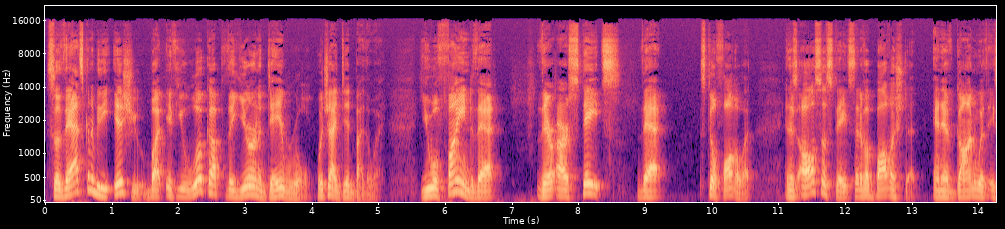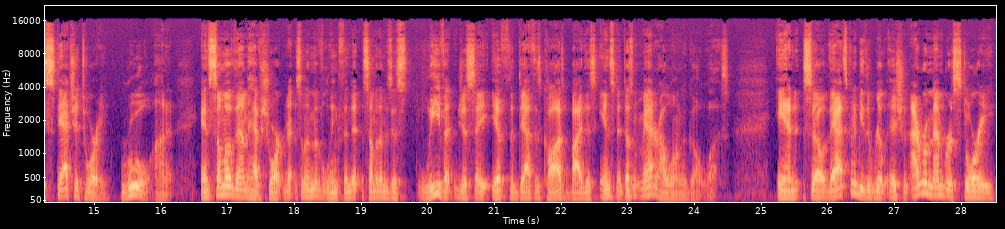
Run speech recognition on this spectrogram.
So that's going to be the issue. But if you look up the year and a day rule, which I did, by the way, you will find that there are states that still follow it. And there's also states that have abolished it and have gone with a statutory rule on it. And some of them have shortened it, some of them have lengthened it, some of them just leave it and just say if the death is caused by this incident, doesn't matter how long ago it was. And so that's going to be the real issue. And I remember a story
